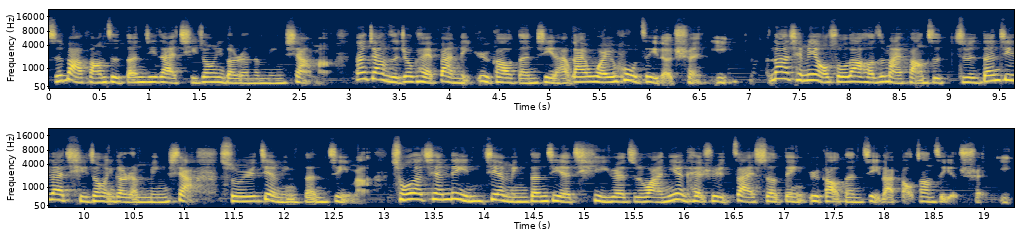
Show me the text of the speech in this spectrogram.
只把房子登记在其中一个人的名下嘛。那这样子就可以办理预告。登记来来维护自己的权益。那前面有说到合资买房子只登记在其中一个人名下，属于建名登记嘛？除了签订建名登记的契约之外，你也可以去再设定预告登记来保障自己的权益。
